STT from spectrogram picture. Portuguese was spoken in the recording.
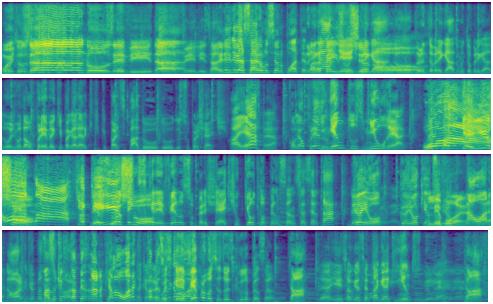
Muitos anos de vida! Feliz aniversário! Feliz aniversário, Luciano Potter. Parabéns, Luciano. Obrigado, muito obrigado, muito obrigado. Hoje eu vou dar um prêmio aqui pra galera que, que participar do, do, do Superchat. Ah, é? É. Qual é o prêmio? 500 mil reais. Uau, que isso? Opa! Que A que é isso? tem que escrever no Superchat o que eu tô pensando. Se acertar, Ganhou. 500 mil. É. Ganhou 500 Levou, mil. é? Na hora. Na hora que eu tiver pensando. Mas o que tu tá pensando? Ah, naquela hora que Naquela tu tá hora. Vou pensando naquela escrever pra vocês dois o que eu tô pensando. Tá, né? E aí, se alguém acertar, ganha 500 mil reais. tá.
